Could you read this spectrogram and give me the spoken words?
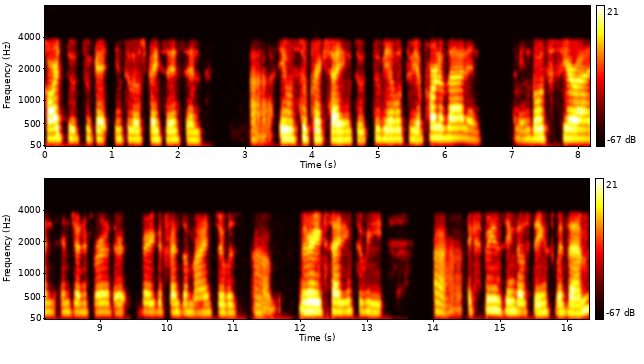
hard to to get into those places and uh it was super exciting to to be able to be a part of that and I mean both Sierra and, and Jennifer they're very good friends of mine. So it was um, very exciting to be uh, experiencing those things with them.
